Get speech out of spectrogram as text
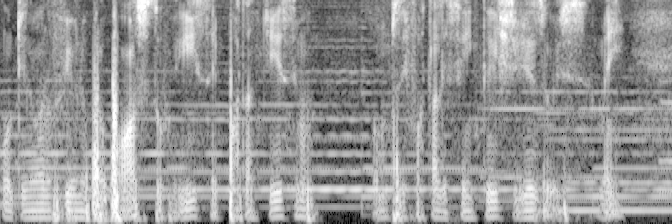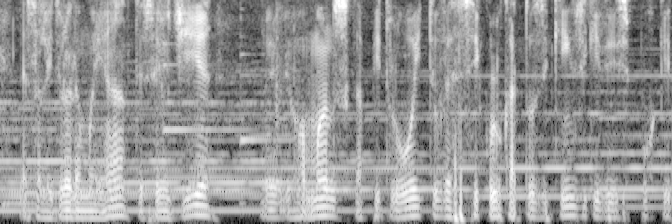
continuando firme no propósito. Isso é importantíssimo. Vamos se fortalecer em Cristo Jesus. Amém? Nessa leitura da manhã, terceiro dia, no livro de Romanos, capítulo 8, versículo 14 e 15, que diz: Porque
